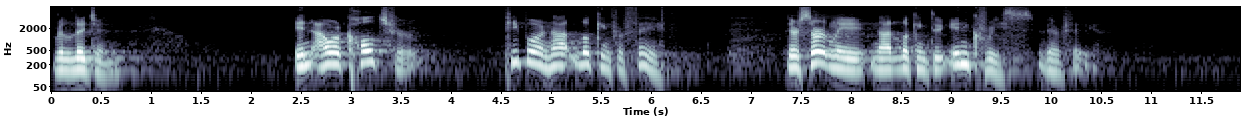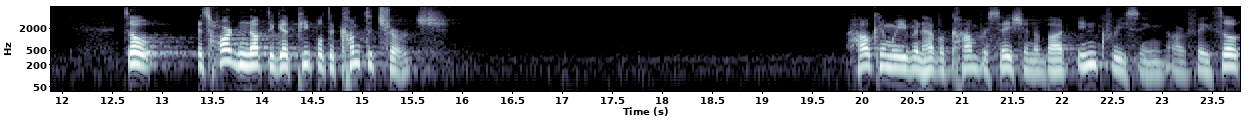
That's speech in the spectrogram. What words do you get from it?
religion. In our culture, people are not looking for faith. They're certainly not looking to increase their faith. So it's hard enough to get people to come to church. How can we even have a conversation about increasing our faith? So,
